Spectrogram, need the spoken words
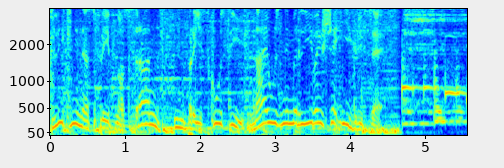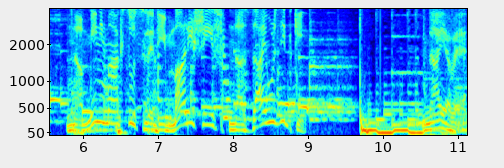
Klikni na spletno stran in preizkusi najuznemirljivejše igrice. Na Minimaxu sledi mali šef nazaj v zipki. Najave,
